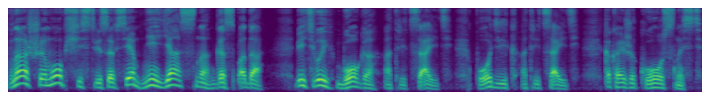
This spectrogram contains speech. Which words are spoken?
В нашем обществе совсем не ясно, господа, ведь вы Бога отрицаете, подвиг отрицаете. Какая же косность,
